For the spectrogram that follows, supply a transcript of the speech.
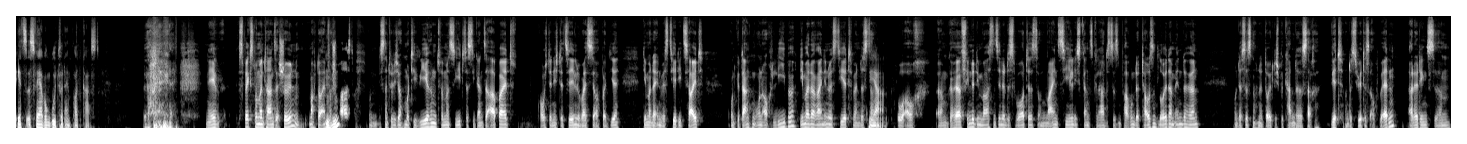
jetzt ist Werbung gut für deinen Podcast. Ja. nee, es wächst momentan sehr schön, macht doch einfach Mhm. Spaß und ist natürlich auch motivierend, wenn man sieht, dass die ganze Arbeit, brauche ich dir nicht erzählen, du weißt ja auch bei dir, die man da investiert, die Zeit und Gedanken und auch Liebe, die man da rein investiert, wenn das dann Ja. so auch ähm, Gehör findet im wahrsten Sinne des Wortes. Und mein Ziel ist ganz klar, dass das ein paar hunderttausend Leute am Ende hören. und dass es noch eine deutlich bekanntere Sache wird. Und das wird es auch werden. Allerdings, ähm,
